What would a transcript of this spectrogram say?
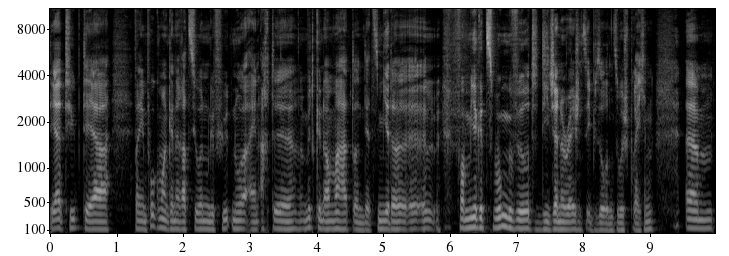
der Typ, der von den Pokémon-Generationen gefühlt nur ein Achtel mitgenommen hat und jetzt mir da, äh, von mir gezwungen wird, die Generations-Episoden zu besprechen. Ähm,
